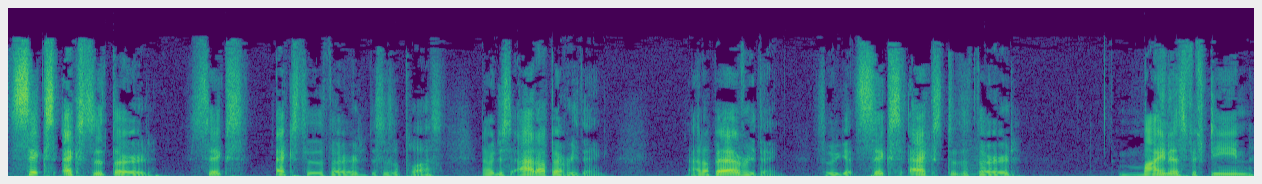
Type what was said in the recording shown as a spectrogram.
6x to the third. 6x to the third. This is a plus. Now we just add up everything. Add up everything. So we get 6x to the third minus 15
